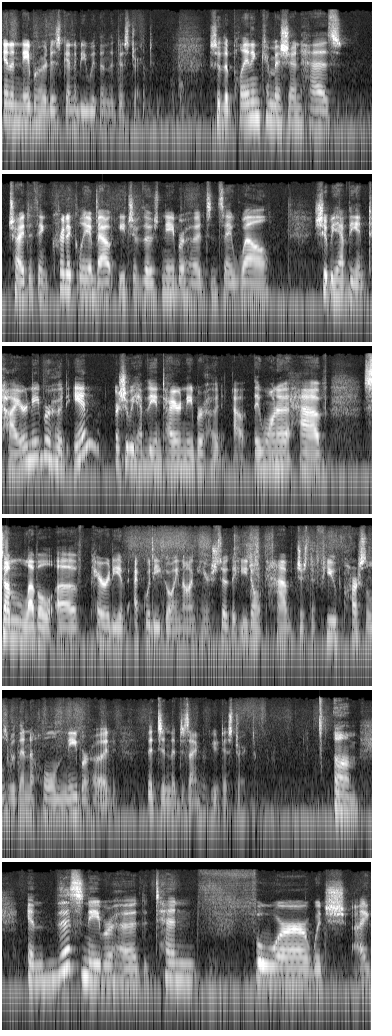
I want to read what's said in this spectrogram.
in a neighborhood is going to be within the district. So the planning commission has tried to think critically about each of those neighborhoods and say, well, should we have the entire neighborhood in or should we have the entire neighborhood out? They want to have some level of parity of equity going on here so that you don't have just a few parcels within a whole neighborhood that's in the design review district. Um, in this neighborhood, the 10 4, which I,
